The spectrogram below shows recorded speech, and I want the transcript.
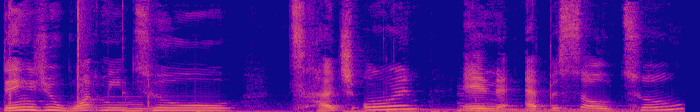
things you want me to touch on in episode two,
